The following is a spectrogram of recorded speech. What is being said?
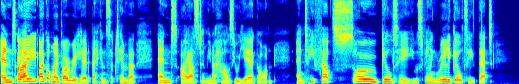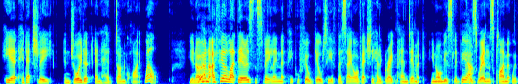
And Yeah. I, I got my bow rehaired back in September and I asked him, you know, how's your year gone? And he felt so guilty. He was feeling really guilty that he had actually enjoyed it and had done quite well. You know, Yeah. and I feel like there is this feeling that people feel guilty if they say, Oh, I've actually had a great pandemic, you know, obviously Yeah. because we're in this climate where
